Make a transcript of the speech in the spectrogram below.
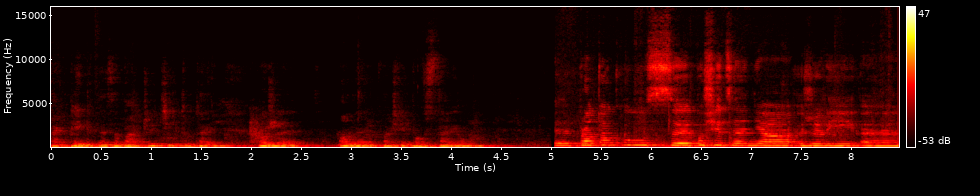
tak piękne zobaczyć i tutaj może one właśnie powstają. Protokół z posiedzenia jury e,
